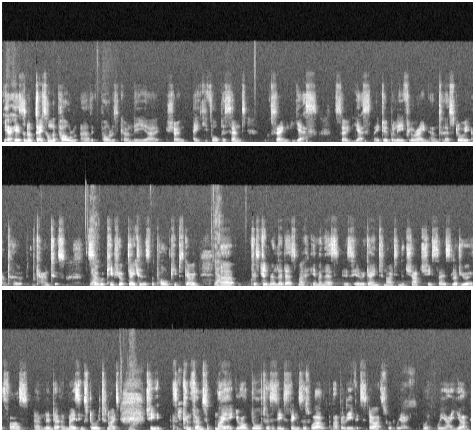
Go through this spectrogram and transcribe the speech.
Yeah, here's an update on the poll. Uh, the poll is currently uh, showing 84% saying yes. So, yes, they do believe Lorraine and her story and her encounters. Yeah. So, we'll keep you updated as the poll keeps going. Yeah. Uh, Christina Ledesma Jimenez is here again tonight in the chat. She says, Love you, Earthfiles. Um, Linda, amazing story tonight. Yeah. She confirms, My eight year old daughter sees things as well, and I believe it starts when we are, when we are young.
